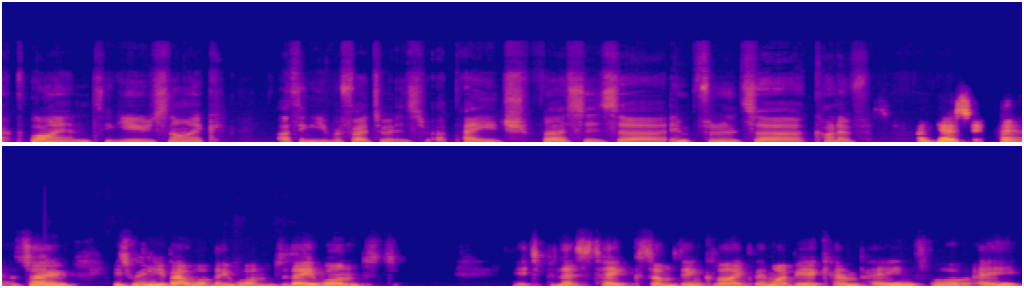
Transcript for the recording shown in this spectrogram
a client to use? Like, I think you referred to it as a page versus uh, influencer kind of. Yes. so it's really about what they want. Do they want? It's let's take something like there might be a campaign for a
